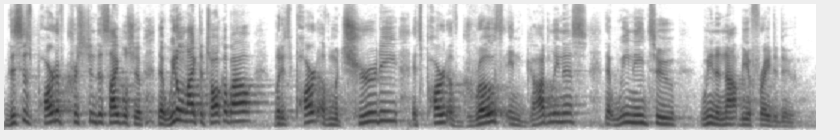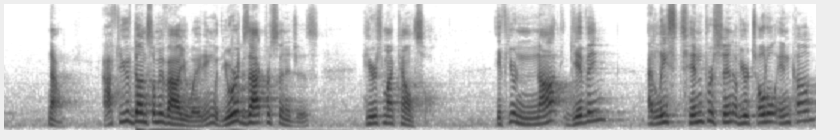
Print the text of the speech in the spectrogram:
This is part of Christian discipleship that we don't like to talk about, but it's part of maturity, it's part of growth in godliness that we need to, we need to not be afraid to do. Now, after you've done some evaluating with your exact percentages, here's my counsel. If you're not giving at least 10% of your total income,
